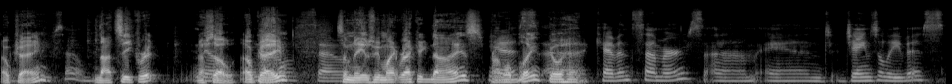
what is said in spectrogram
Okay. so. Not secret? No, so okay, no, so, some names we might recognize. Probably. Yes, Go uh, ahead. Kevin Summers um, and James Olivas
